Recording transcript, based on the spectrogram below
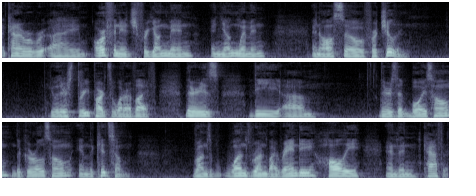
a kind of a, a orphanage for young men and young women, and also for children. You know, there's three parts of Water of Life. There is the um, there's the boys' home, the girls' home, and the kids' home. Runs one's run by Randy, Holly, and then Catherine.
